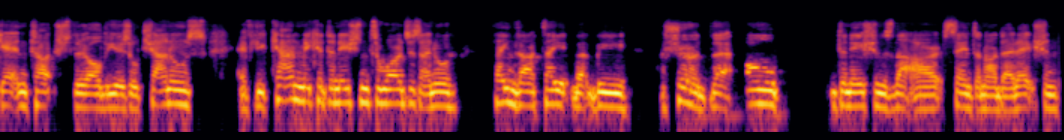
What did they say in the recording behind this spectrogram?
get in touch through all the usual channels. If you can make a donation towards us, I know times are tight, but be assured that all donations that are sent in our direction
